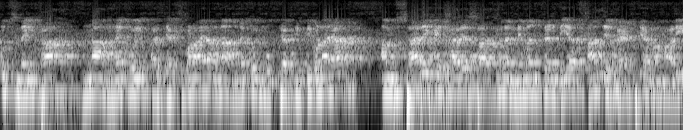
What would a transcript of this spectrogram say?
कुछ नहीं था। ना हमने कोई अध्यक्ष बनाया, ना हमने कोई मुख्य अतिथि बनाया। हम सारे के सारे साथियों ने निमंत्रण दिया। साझे बैठ के हम हमारी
